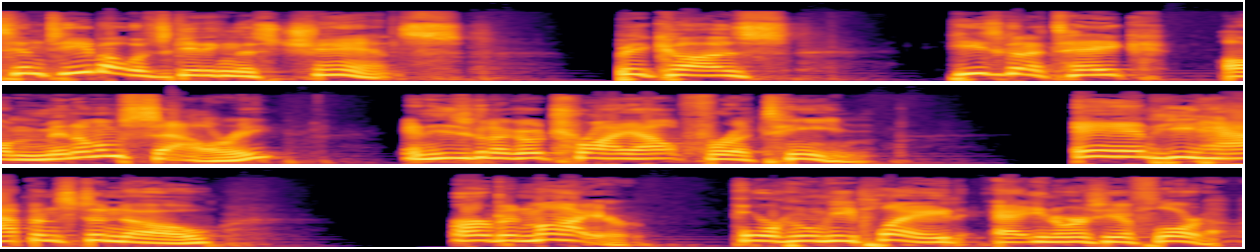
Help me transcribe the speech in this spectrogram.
Tim Tebow is getting this chance because he's going to take a minimum salary and he's going to go try out for a team. And he happens to know Urban Meyer, for whom he played at University of Florida.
